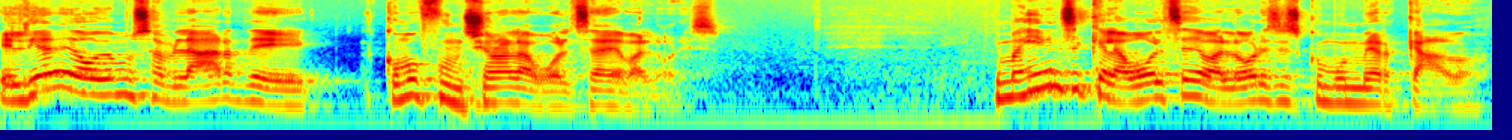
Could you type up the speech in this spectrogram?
el día de hoy vamos a hablar de cómo funciona la bolsa de valores. Imagínense que la bolsa de valores es como un mercado.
